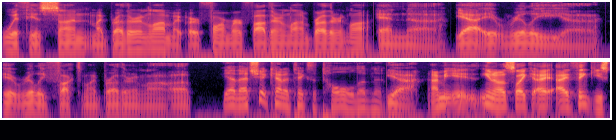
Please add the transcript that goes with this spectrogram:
with his son, my brother-in-law, my or former father-in-law and brother-in-law, and uh, yeah, it really, uh, it really fucked my brother-in-law up. Yeah, that shit kind of takes a toll, doesn't it? Yeah, I mean, it, you know, it's like I, I think he's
